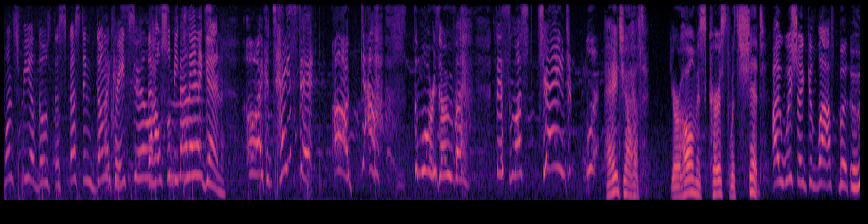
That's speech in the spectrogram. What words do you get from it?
Once free of those disgusting dung I crates, the house will be clean it. again. Oh, I can taste it! Oh, gah! The war is over! This must change! Hey, child. Your home is cursed with shit. I wish I could laugh, but uh,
